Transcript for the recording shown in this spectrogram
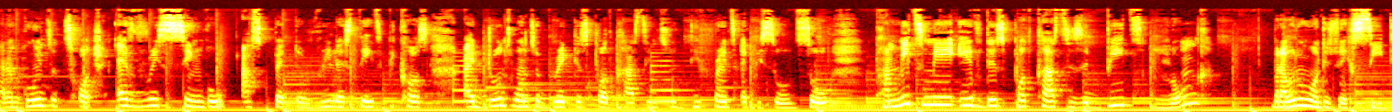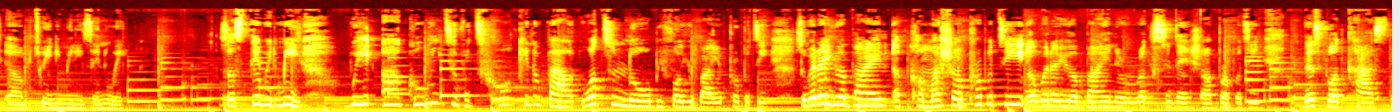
and I'm going to touch every single aspect of real estate because I don't want to break this podcast into different episodes. So permit me if this podcast is a bit long but I wouldn't want it to exceed um, 20 minutes anyway. So stay with me. We are going to be talking about what to know before you buy a property. So whether you are buying a commercial property or whether you are buying a residential property, this podcast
